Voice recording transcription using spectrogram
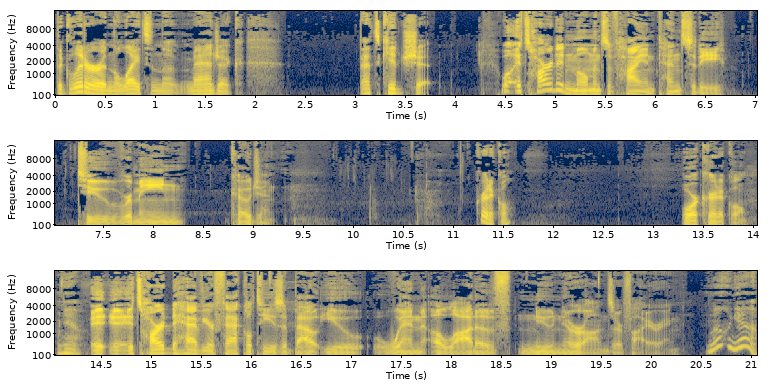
The glitter and the lights and the magic that's kid shit. Well, it's hard in moments of high intensity to remain cogent Critical. Or critical. Yeah. It, it- it's hard to have your faculties about you when a lot of new neurons are firing. Well, yeah.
